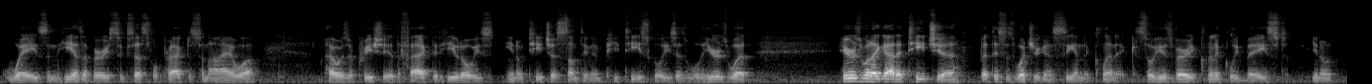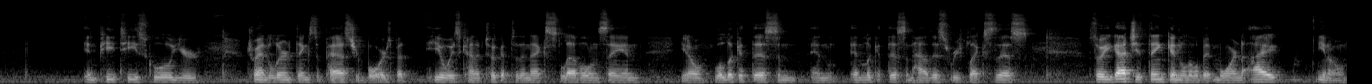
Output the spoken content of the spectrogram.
ways. And he has a very successful practice in Iowa. I always appreciated the fact that he would always, you know, teach us something in PT school. He says, "Well, here's what." Here's what I got to teach you, but this is what you're going to see in the clinic. So he was very clinically based. You know, in PT school, you're trying to learn things to pass your boards, but he always kind of took it to the next level and saying, you know, we'll look at this and, and, and look at this and how this reflects this. So he got you thinking a little bit more. And I, you know,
